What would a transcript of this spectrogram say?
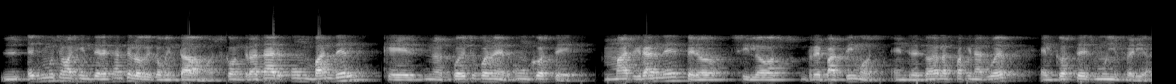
es mucho más interesante lo que comentábamos. Contratar un bundle que nos puede suponer un coste más grande, pero si los repartimos entre todas las páginas web, el coste es muy inferior.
